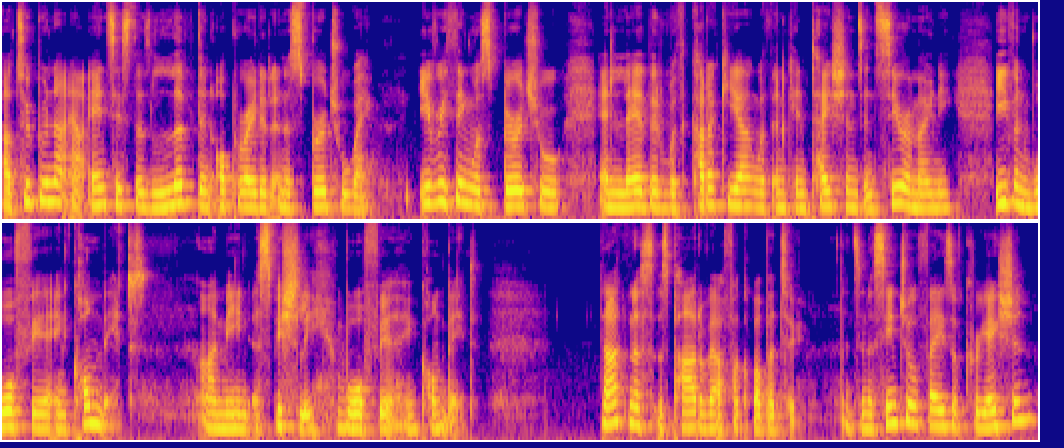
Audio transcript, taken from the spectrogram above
our tupuna, our ancestors, lived and operated in a spiritual way. Everything was spiritual and lathered with karakia, with incantations and ceremony, even warfare and combat. I mean, especially warfare and combat. Darkness is part of our whakapapa too. It's an essential phase of creation.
